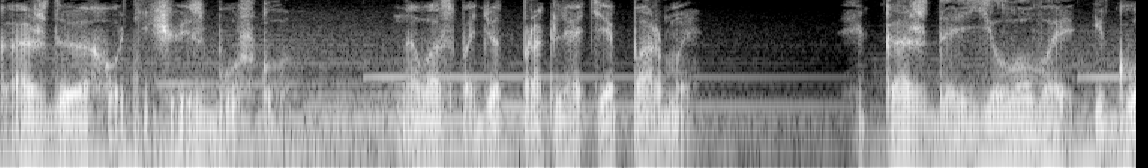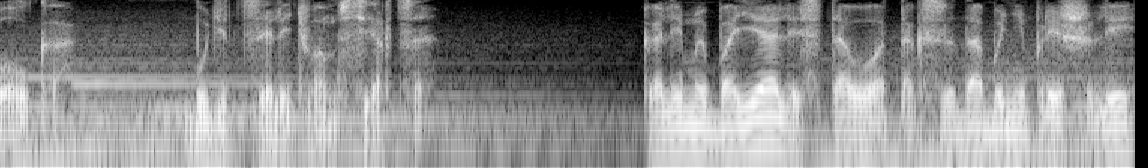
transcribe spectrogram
каждую охотничью избушку. На вас пойдет проклятие Пармы, и каждая еловая иголка — будет целить вам в сердце. «Коли мы боялись того, так сюда бы не пришли»,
